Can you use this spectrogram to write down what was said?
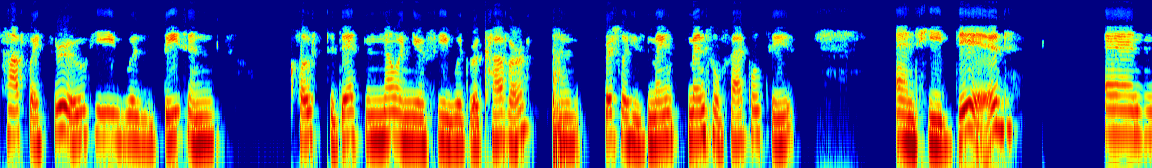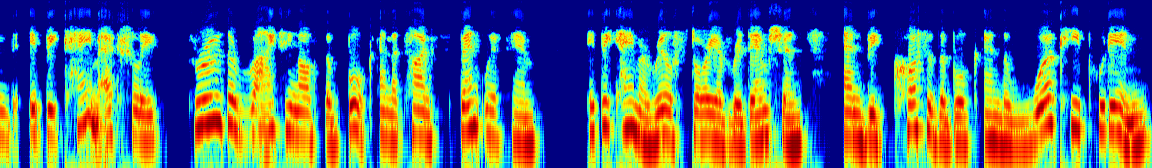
halfway through, he was beaten close to death, and no one knew if he would recover, and especially his men- mental faculties. And he did. And it became actually through the writing of the book and the time spent with him, it became a real story of redemption. And because of the book and the work he put in,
